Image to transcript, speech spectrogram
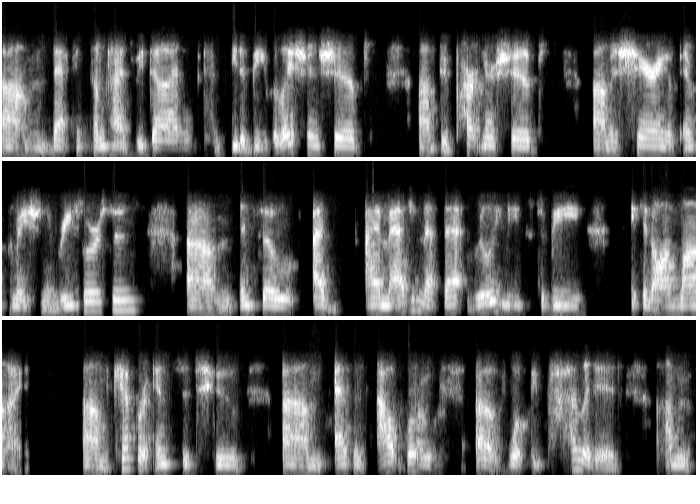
um, that can sometimes be done through B2B relationships, um, through partnerships, um, and sharing of information and resources. Um, and so I, I imagine that that really needs to be taken online. Um, Kheprw Institute, as an outgrowth of what we piloted, um,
